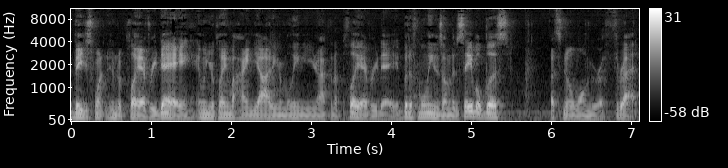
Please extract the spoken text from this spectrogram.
They just want him to play every day, and when you're playing behind Yadier Molina, you're not going to play every day. But if Molina's on the disabled list, that's no longer a threat.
